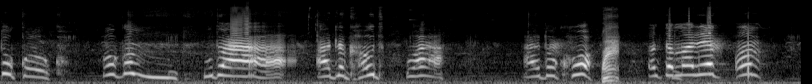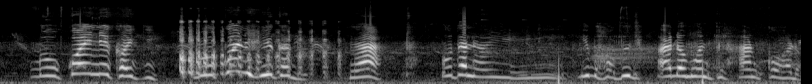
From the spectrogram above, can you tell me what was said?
તું કોક હું તો આટલે ખાઉં છું આ તો ખો અને તમારે એક આમ ડોકોય નહીં ખઈકી ડોકોય નહીં ખાઈ ના હું તને એ બધું જ આડો મન ધ્યાન કોડો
